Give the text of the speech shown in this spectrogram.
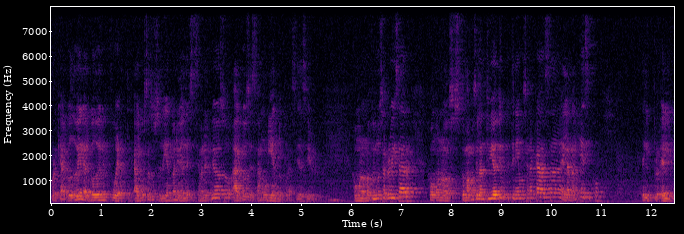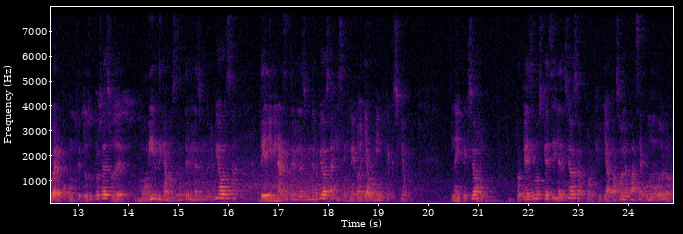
porque algo duele, algo duele fuerte, algo está sucediendo a nivel del sistema nervioso, algo se está muriendo, por así decirlo. Como no nos fuimos a revisar, como nos tomamos el antibiótico que teníamos en la casa, el analgésico, el, cuerpo completó su proceso de morir, digamos, esa terminación nerviosa, de eliminar esa terminación nerviosa y se generó ya una infección. La infección, ¿por qué decimos que es silenciosa? Porque ya pasó la fase aguda de dolor.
